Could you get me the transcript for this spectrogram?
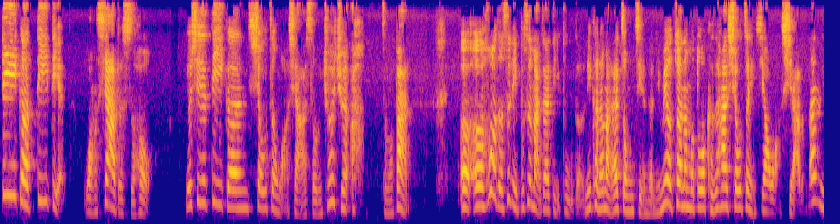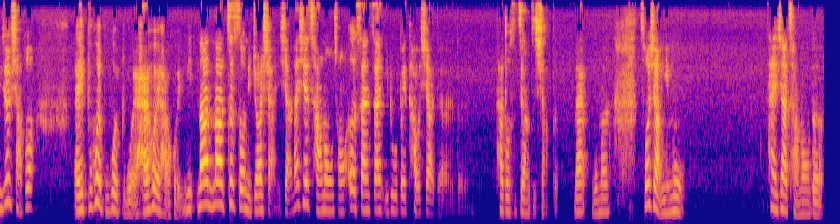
第一个低点往下的时候，尤其是第一根修正往下的时候，你就会觉得啊。怎么办？呃呃，或者是你不是买在底部的，你可能买在中间的，你没有赚那么多，可是它修正已经要往下了，那你就想说，哎，不会不会不会，还会还会，你那那这时候你就要想一下，那些长龙从二三三一路被套下来的人，他都是这样子想的。来，我们缩小荧幕，看一下长龙的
